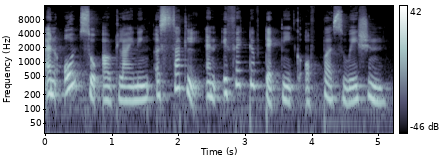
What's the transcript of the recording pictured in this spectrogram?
and also outlining a subtle and effective technique of persuasion.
